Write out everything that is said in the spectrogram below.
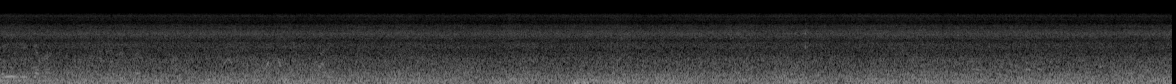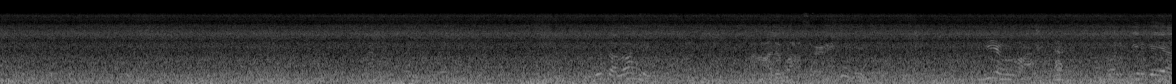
Kerja. तो चला हाँ, है। ये हुआ। गिर गया।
